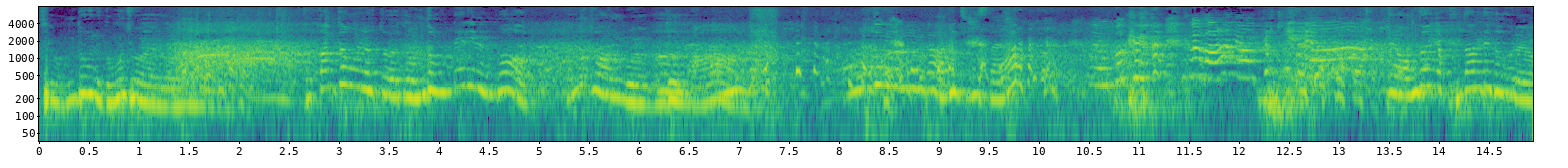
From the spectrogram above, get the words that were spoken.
제 엉덩이를 너무 좋아해요. 저 깜짝 놀랐어요. 제 엉덩이 때리면서 너무 좋아하는 거예요, 은정이가. 엉덩이가 마음에 들었어요? 네, 오빠 그, 그걸 말하면 어떡해요. 제 엉덩이가 부담돼서 그래요.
